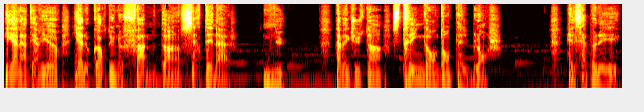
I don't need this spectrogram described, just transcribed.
et à l'intérieur, il y a le corps d'une femme d'un certain âge, nue, avec juste un string en dentelle blanche. Elle s'appelait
